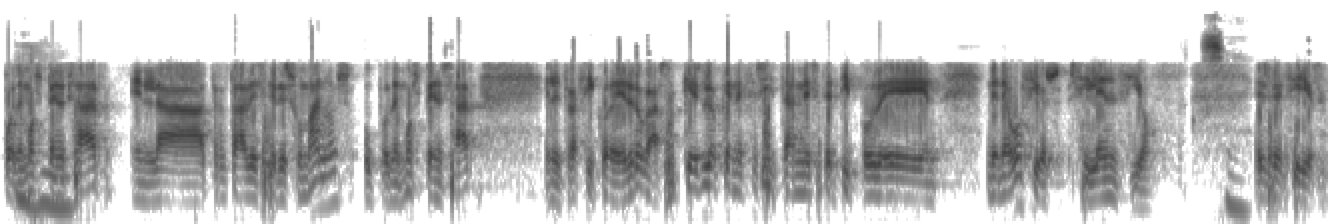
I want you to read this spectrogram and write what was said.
Podemos pensar en la trata de seres humanos o podemos pensar en el tráfico de drogas. ¿Qué es lo que necesitan este tipo de, negocios? Silencio. Es decir,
